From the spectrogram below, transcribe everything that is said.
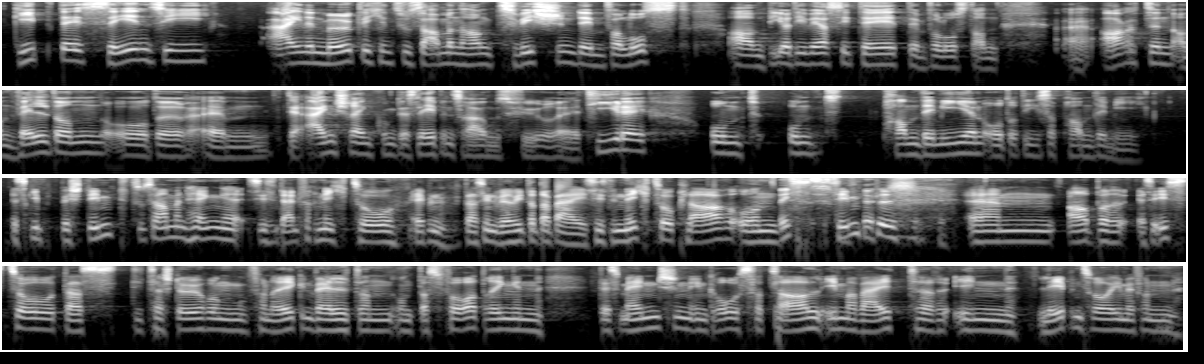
gibt es, sehen Sie einen möglichen Zusammenhang zwischen dem Verlust an Biodiversität, dem Verlust an äh, Arten, an Wäldern oder ähm, der Einschränkung des Lebensraums für äh, Tiere und, und Pandemien oder dieser Pandemie. Es gibt bestimmt Zusammenhänge, sie sind einfach nicht so, eben, da sind wir wieder dabei, sie sind nicht so klar und nicht? simpel, ähm, aber es ist so, dass die Zerstörung von Regenwäldern und das Vordringen des Menschen in großer Zahl immer weiter in Lebensräume von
